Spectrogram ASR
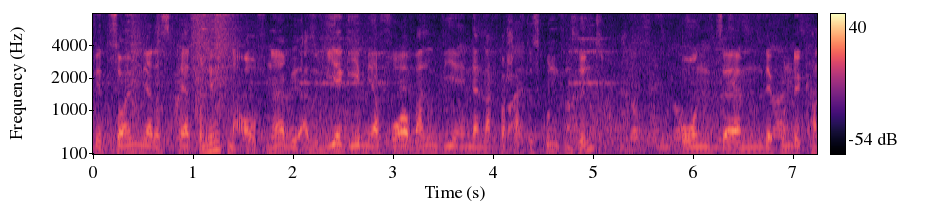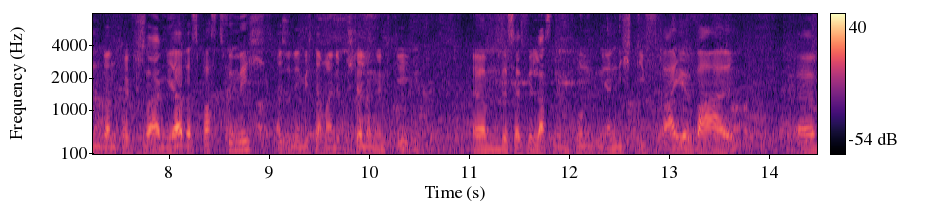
wir zäumen ja das Pferd von hinten auf. Ne? Also wir geben ja vor, wann wir in der Nachbarschaft des Kunden sind. Und ähm, der Kunde kann dann praktisch sagen, ja, das passt für mich, also nehme ich da meine Bestellung entgegen. Ähm, das heißt, wir lassen dem Kunden ja nicht die freie Wahl, ähm,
